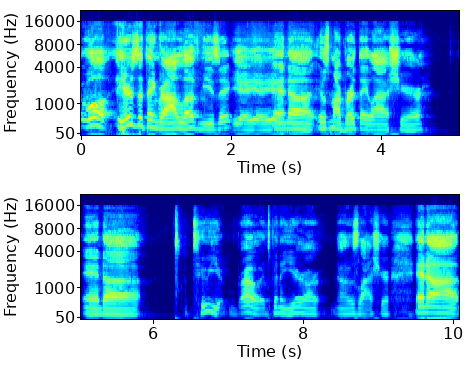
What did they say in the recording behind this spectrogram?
Well, here's the thing, bro. I love music. yeah, yeah, yeah. And uh, it was my birthday last year, and uh, two year, bro. It's been a year. Or, no, it was last year. And uh,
